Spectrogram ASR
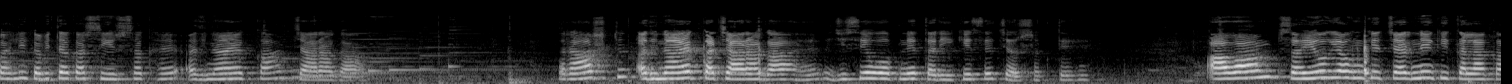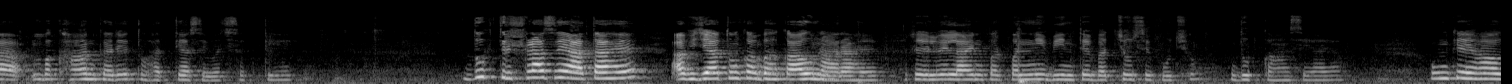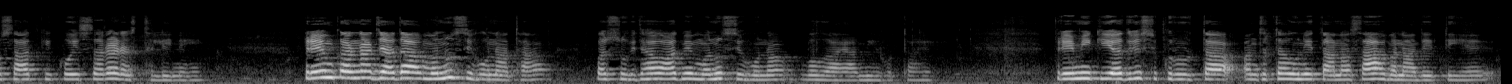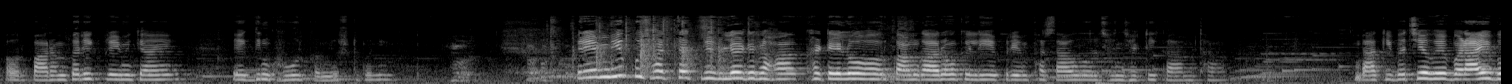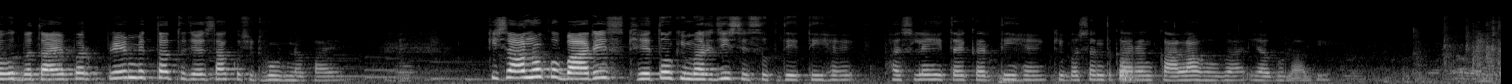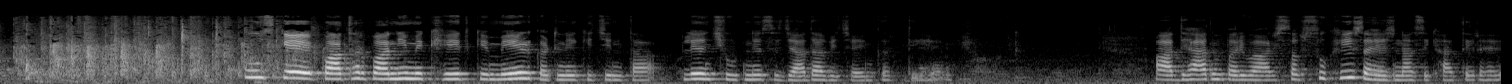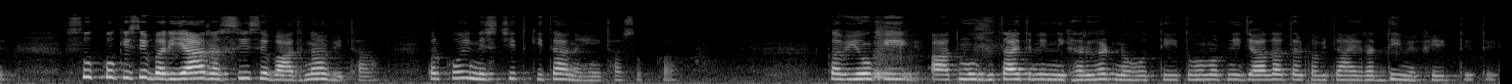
पहली कविता का शीर्षक है अधिनायक का चारागाह। राष्ट्र अधिनायक का चारागाह है, जिसे वो अपने तरीके से चर सकते हैं। आवाम, सहयोग या उनके चरने की कला का बखान करे तो हत्या से बच सकती है। दुख तृष्णा से आता है, अभिजातों का बहकाऊ नारा है। रेलवे लाइन पर पन्नी बीनते बच्चों से पूछो, दुख कहाँ से आया? उनके यहाँ अवसाद की कोई सरल स्थली नहीं। प्रेम करना ज़्यादा मनुष्य होना था, पर सुविधावाद में मनुष्य होना बहुआयामी होता है। प्रेमी की अदृश्य क्रूरता अंततः उन्हें तानाशाह बना देती है, और पारंपरिक प्रेमिकाएँ एक दिन घोर कम्युनिस्ट बनी। प्रेम भी कुछ हद तक प्रिविलेड रहा, खटेलों और कामगारों के लिए प्रेम फसाऊ और झंझटी काम था। बाकी बचे हुए बड़ाई बहुत बताए, पर प्रेम में तत्व जैसा कुछ ढूंढ न पाए। किसानों को बारिश खेतों की मर्ज़ी से सुख देती है, फ़सलें ही तय करती हैं कि बसंत का रंग काला होगा या गुलाबी। फूस के पाथर पानी में खेत के मेड़ कटने की चिंता, प्लेन छूटने से ज़्यादा बेचैन करती है। आध्यात्म परिवार सब सुख सहेजना सिखाते रहे। सुख को किसी बरियार रस्सी से बांधना भी था, पर कोई निश्चित किता नहीं था सुख का। कवियों की आत्मुग्धता इतनी निघरघट न होती तो हम अपनी ज़्यादातर कविताएँ रद्दी में फेंक देते।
